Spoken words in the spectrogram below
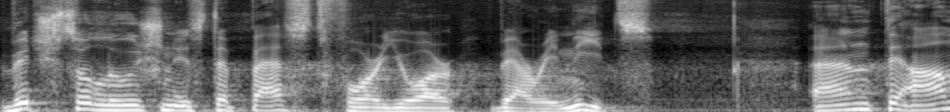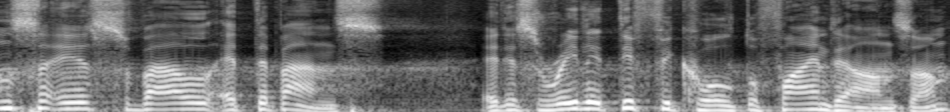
which solution is the best for your very needs? And the answer is, well, it depends. It is really difficult to find the answer.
